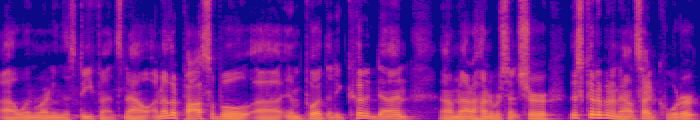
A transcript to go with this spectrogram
uh, when running this defense. Now, another possible uh, input that he could have done, and I'm not 100% sure, this could have been an outside quarter.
